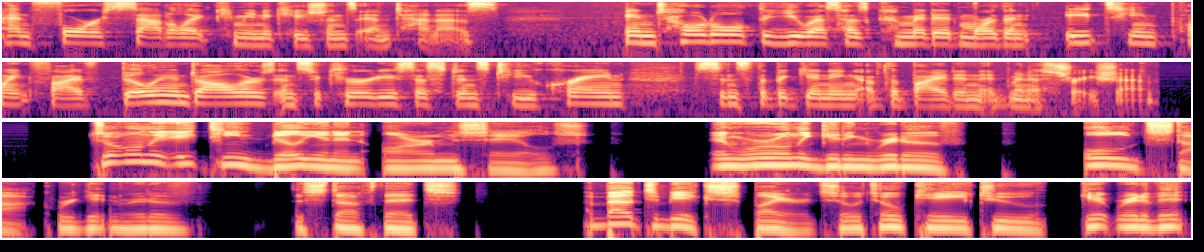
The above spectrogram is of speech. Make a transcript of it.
and four satellite communications antennas. In total, the U.S. has committed more than $18.5 billion in security assistance to Ukraine since the beginning of the Biden administration. So only 18 billion in arms sales, and we're only getting rid of old stock. We're getting rid of the stuff that's about to be expired. So it's okay to get rid of it.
